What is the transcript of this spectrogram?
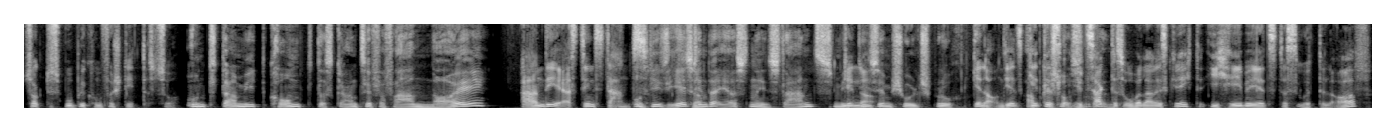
Sagt das Publikum, versteht das so. Und damit kommt das ganze Verfahren neu an die erste Instanz. Und ist jetzt so. in der ersten Instanz mit genau. diesem Schuldspruch. Genau, und jetzt, geht das, jetzt sagt das Oberlandesgericht, ich hebe jetzt das Urteil auf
